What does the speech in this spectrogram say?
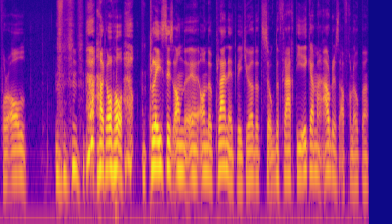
voor all out of all places on, uh, on the planet, weet je wel. Dat is ook de vraag die ik aan mijn ouders afgelopen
